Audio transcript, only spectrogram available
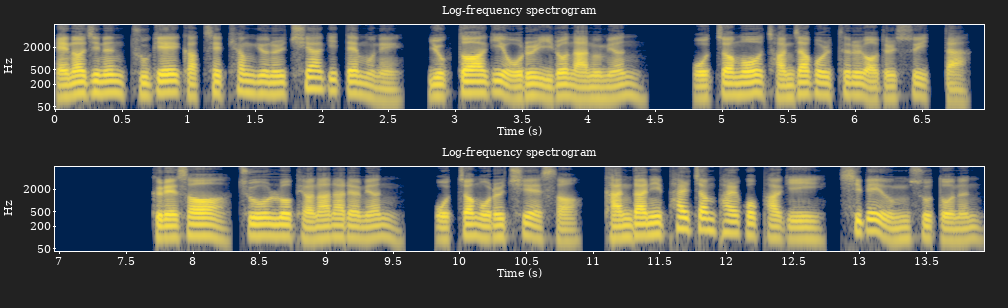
에너지는 두 개의 값의 평균을 취하기 때문에 6 더하기 5를 2로 나누면 5.5 전자볼트를 얻을 수 있다. 그래서 주울로 변환하려면 5.5를 취해서 간단히 8.8 곱하기 10의 음수 또는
